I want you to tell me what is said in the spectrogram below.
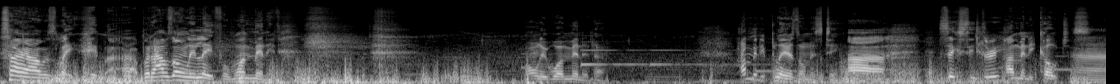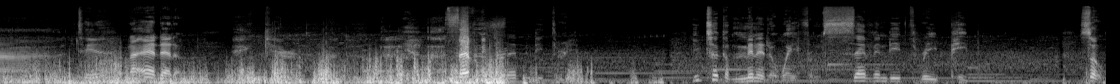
Sorry I was late. Hey, uh, but I was only late for one minute. Only one minute, huh? How many players on this team? Uh, 63. How many coaches? Uh, 10. now add that up. Hey, Karen. Uh, 70? 73. You took a minute away from 73 people. So,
